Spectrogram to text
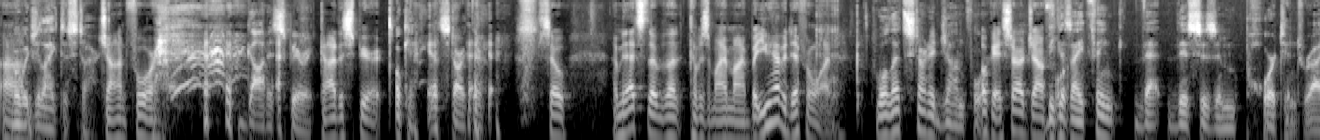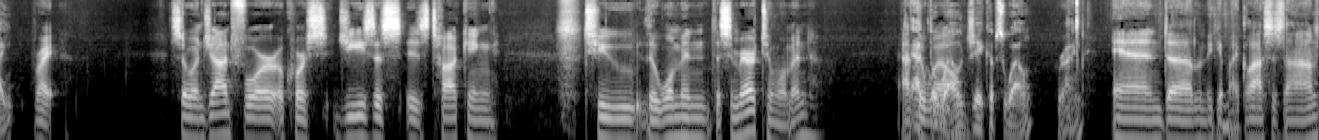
Where um, would you like to start? John four, God is spirit. God is spirit. Okay, let's start there. So I mean that's the one that comes to my mind, but you have a different one. Well, let's start at John 4. Okay, start at John 4. Because I think that this is important, right? Right. So in John 4, of course, Jesus is talking to the woman, the Samaritan woman at, At the, the well, well. Jacob's well, right? And uh, let me get my glasses on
